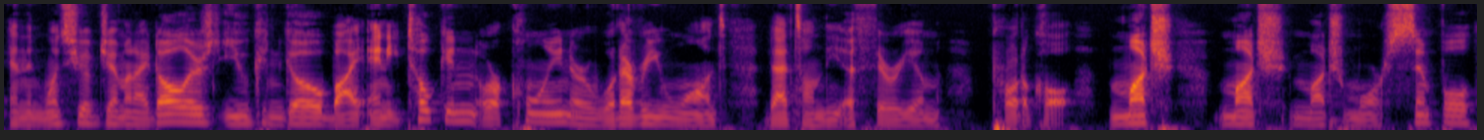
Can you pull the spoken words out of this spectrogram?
And then once you have Gemini dollars, you can go buy any token or coin or whatever you want that's on the Ethereum protocol. Much, much, much more simple,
